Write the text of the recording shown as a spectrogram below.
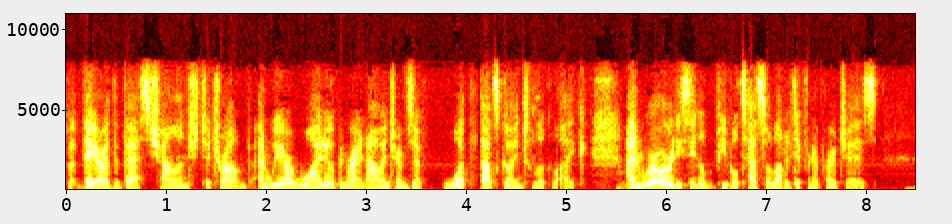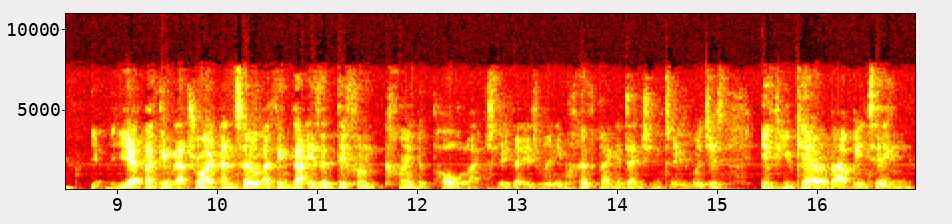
but they are the best challenge to Trump. And we are wide open right now in terms of what that's going to look like. And we're already seeing people test a lot of different approaches. Yeah, I think that's right. And so I think that is a different kind of poll, actually, that is really worth paying attention to, which is if you care about beating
